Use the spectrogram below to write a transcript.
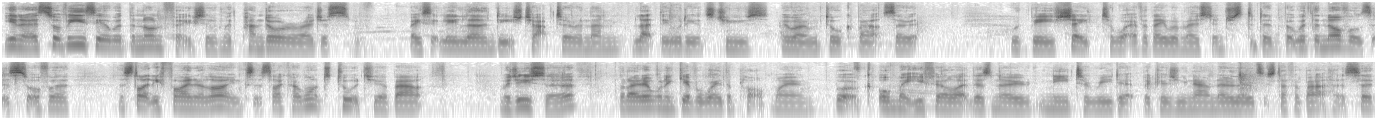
you know, it's sort of easier with the non-fiction. With Pandora, I just basically learned each chapter and then let the audience choose who I would talk about. So it would be shaped to whatever they were most interested in. But with the novels, it's sort of a, a slightly finer line because it's like I want to talk to you about Medusa, but I don't want to give away the plot of my own book or make you feel like there's no need to read it because you now know loads of stuff about her. So,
